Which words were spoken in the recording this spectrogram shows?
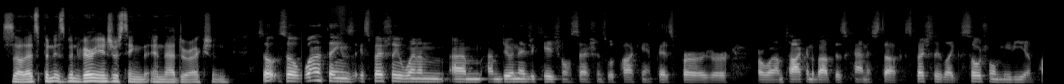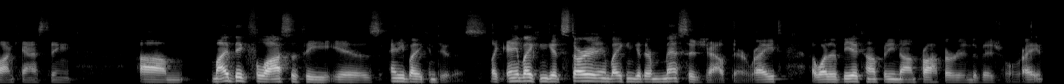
So that's been it's been very interesting in that direction. So, so one of the things, especially when I'm I'm, I'm doing educational sessions with PodCamp Pittsburgh, or or when I'm talking about this kind of stuff, especially like social media podcasting, um, my big philosophy is anybody can do this. Like anybody can get started, anybody can get their message out there, right? Uh, whether it be a company, nonprofit, or individual, right?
